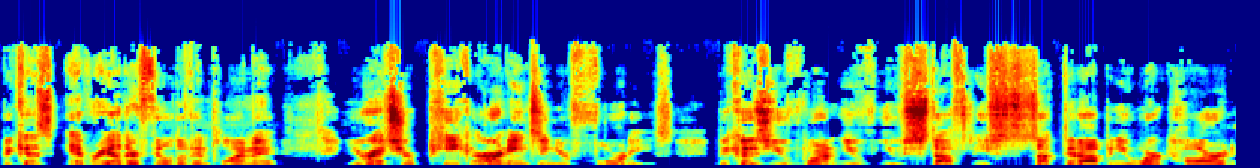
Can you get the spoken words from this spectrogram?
Because every other field of employment, you're at your peak earnings in your 40s because you've, you've, you've stuffed, you sucked it up and you worked hard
